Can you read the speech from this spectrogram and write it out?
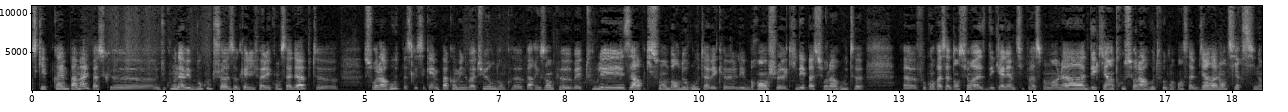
ce qui est quand même pas mal parce que du coup on avait beaucoup de choses auxquelles il fallait qu'on s'adapte euh, sur la route parce que c'est quand même pas comme une voiture. Donc euh, par exemple euh, ben, tous les arbres qui sont en bord de route avec les branches qui dépassent sur la route, faut qu'on fasse attention à se décaler un petit peu à ce moment-là. Dès qu'il y a un trou sur la route, faut qu'on pense à bien ralentir, sinon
